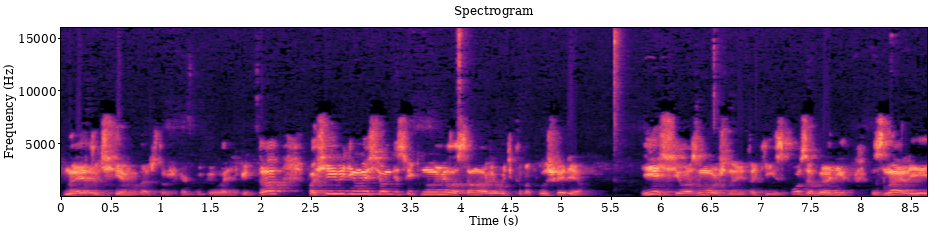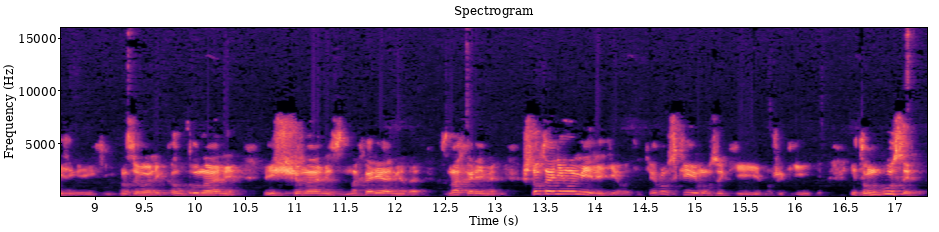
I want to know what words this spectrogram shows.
на эту тему даже тоже как бы говорить, говорит, да, по всей видимости, он действительно умел останавливать кровь лошадям. Есть всевозможные такие способы, они знали, их называли колдунами, вещунами, знахарями, да, знахарями. Что-то они умели делать, эти русские музыки и мужики. И тунгусы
